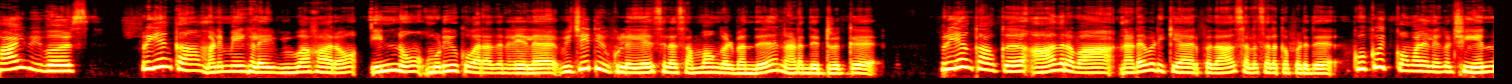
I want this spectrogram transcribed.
ஹாய் விவர்ஸ் பிரியங்கா மணிமேகலை விவகாரம் இன்னும் முடிவுக்கு வராத நிலையில விஜய் டிவிக்குள்ளேயே சில சம்பவங்கள் வந்து நடந்துட்டு இருக்கு பிரியங்காவுக்கு ஆதரவா நடவடிக்கையா இருப்பதா சலசலக்கப்படுது. குக் வித் கோமாளி நிகழ்ச்சியின்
